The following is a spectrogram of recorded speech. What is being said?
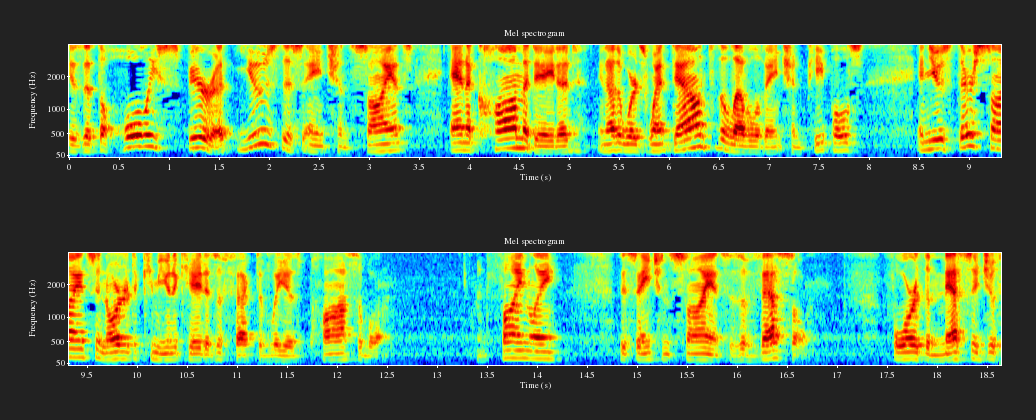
is that the Holy Spirit used this ancient science and accommodated, in other words, went down to the level of ancient peoples and used their science in order to communicate as effectively as possible. And finally, this ancient science is a vessel for the message of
